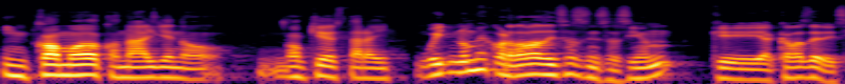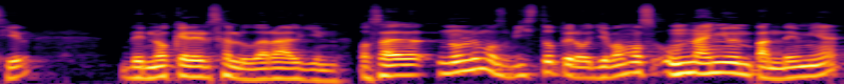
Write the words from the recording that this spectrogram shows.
incómodo con alguien o no quiero estar ahí. Güey, no me acordaba de esa sensación que acabas de decir de no querer saludar a alguien. O sea, no lo hemos visto, pero llevamos un año en pandemia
